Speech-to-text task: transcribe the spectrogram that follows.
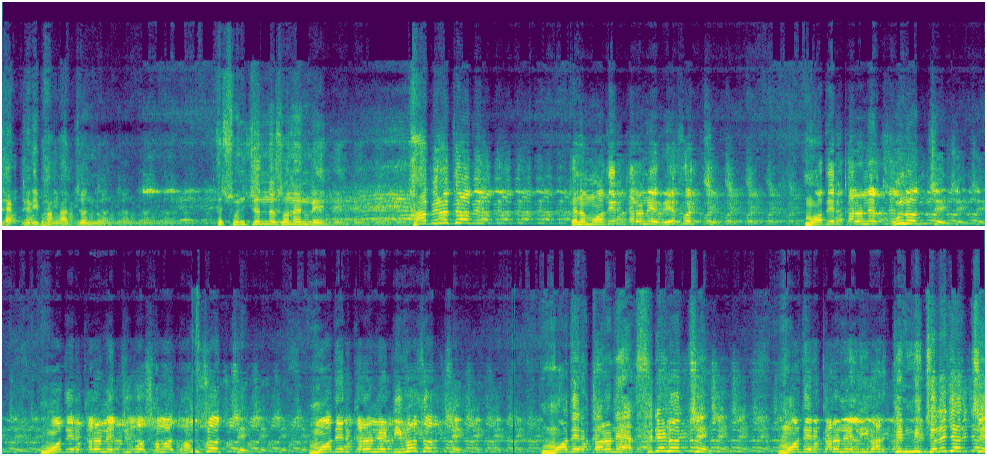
ফ্যাক্টরি ভাঙার জন্য। শুনছেন না, শোনেন নে? হ্যাঁ বেরোতে হবে কেন মদের কারণে রেপ হচ্ছে? মদের কারণে খুন হচ্ছে? মদের কারণে যুব সমাজ ধ্বংস হচ্ছে, মদের কারণে ডিভোর্স হচ্ছে, মদের কারণে অ্যাক্সিডেন্ট হচ্ছে, মদের কারণে লিভার কিডনি চলে যাচ্ছে।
